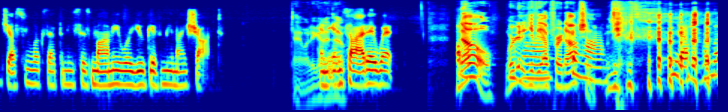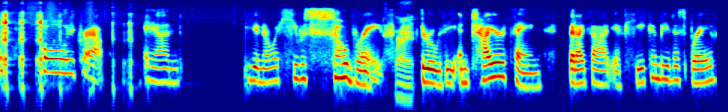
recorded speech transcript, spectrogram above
Justin looks up and he says, Mommy, will you give me my shot? Yeah, what are you And gonna do? inside, I went, no, oh we're gonna give you up for adoption. Yeah. I'm like, holy crap. And you know what? He was so brave right. through the entire thing that I thought, if he can be this brave,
